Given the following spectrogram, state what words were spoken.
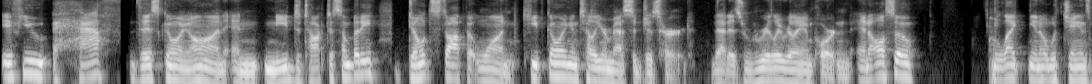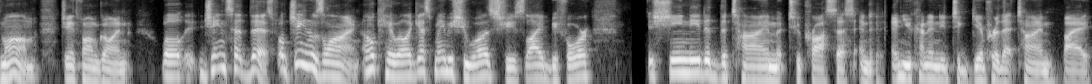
if you have this going on and need to talk to somebody don't stop at one keep going until your message is heard that is really really important and also like you know with jane's mom jane's mom going well, Jane said this. Well, Jane was lying. Okay, well, I guess maybe she was. She's lied before. She needed the time to process, and and you kind of need to give her that time by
